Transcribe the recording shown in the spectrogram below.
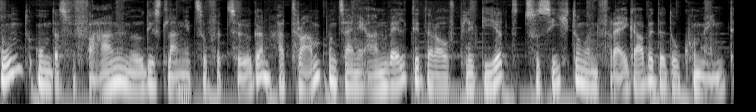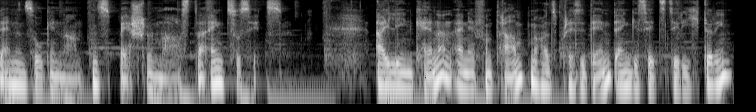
Und um das Verfahren möglichst lange zu verzögern, hat Trump und seine Anwälte darauf plädiert, zur Sichtung und Freigabe der Dokumente einen sogenannten Special Master einzusetzen. Eileen Cannon, eine von Trump noch als Präsident eingesetzte Richterin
